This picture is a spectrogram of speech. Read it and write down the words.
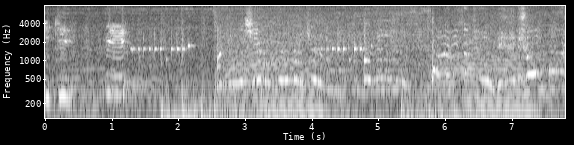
2, 1. Bakın yeşile bakıyorum açıyorum. Bakın. Ananı satayım. Paul.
